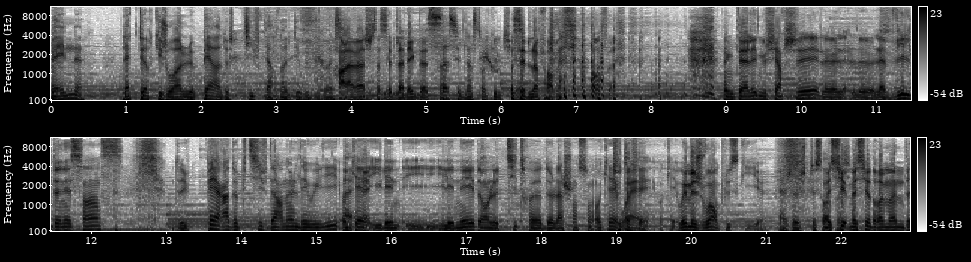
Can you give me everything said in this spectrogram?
Ben, l'acteur qui jouera le père adoptif d'Arnold et la oh la vache, ça c'est de l'anecdote. Ça, Ça, c'est de l'instant culture. Ça, c'est de l'information. Donc t'es allé nous chercher le- le- la ville de naissance du père adoptif d'Arnold et Willy. Ok, Ouais, ouais. Il, est, il, il est né dans le titre de la chanson. Ok, Tout à ouais, fait. Ok, oui, mais je vois en plus qui. euh, Ah, je, je te sens Monsieur. Monsieur Drummond.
